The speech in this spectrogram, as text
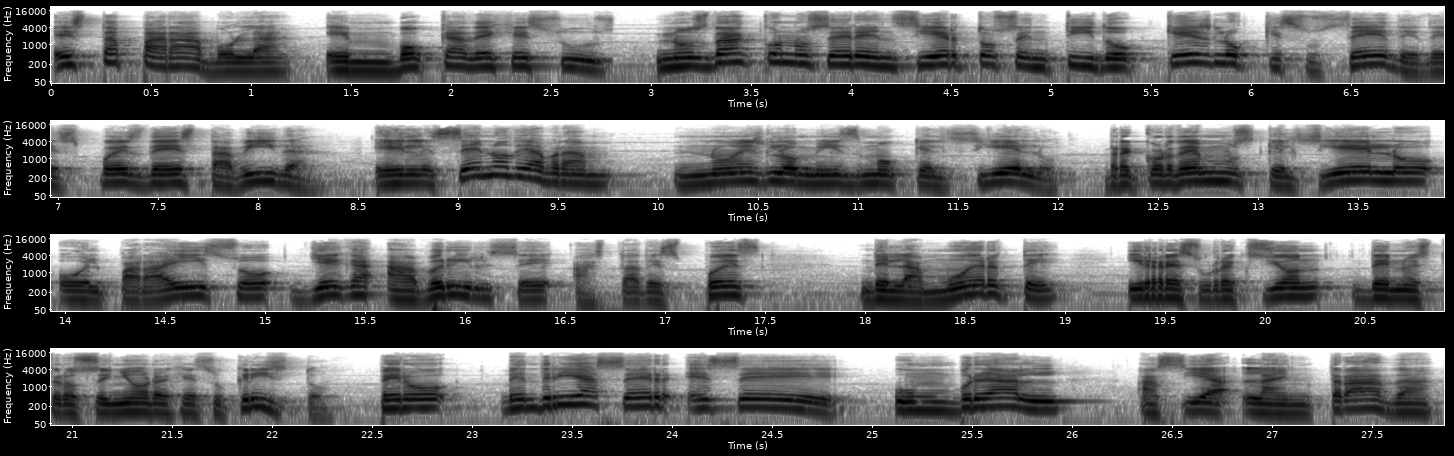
Esta parábola en boca de Jesús nos da a conocer en cierto sentido qué es lo que sucede después de esta vida. El seno de Abraham no es lo mismo que el cielo. Recordemos que el cielo o el paraíso llega a abrirse hasta después de la muerte y resurrección de nuestro Señor Jesucristo. Pero vendría a ser ese umbral hacia la entrada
